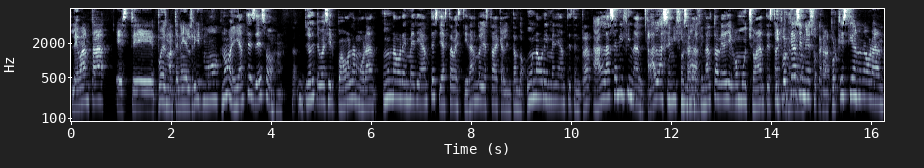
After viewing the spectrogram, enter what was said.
levanta, este, puedes mantener el ritmo. No, y antes de eso, yo sí te voy a decir, Paola Morán, una hora y media antes ya estaba estirando, ya estaba calentando, una hora y media antes de entrar a la semifinal. A la O semifinal. sea, la final todavía llegó mucho antes. ¿Y por qué hacen eso, carnal? ¿Por qué estiran una hora,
